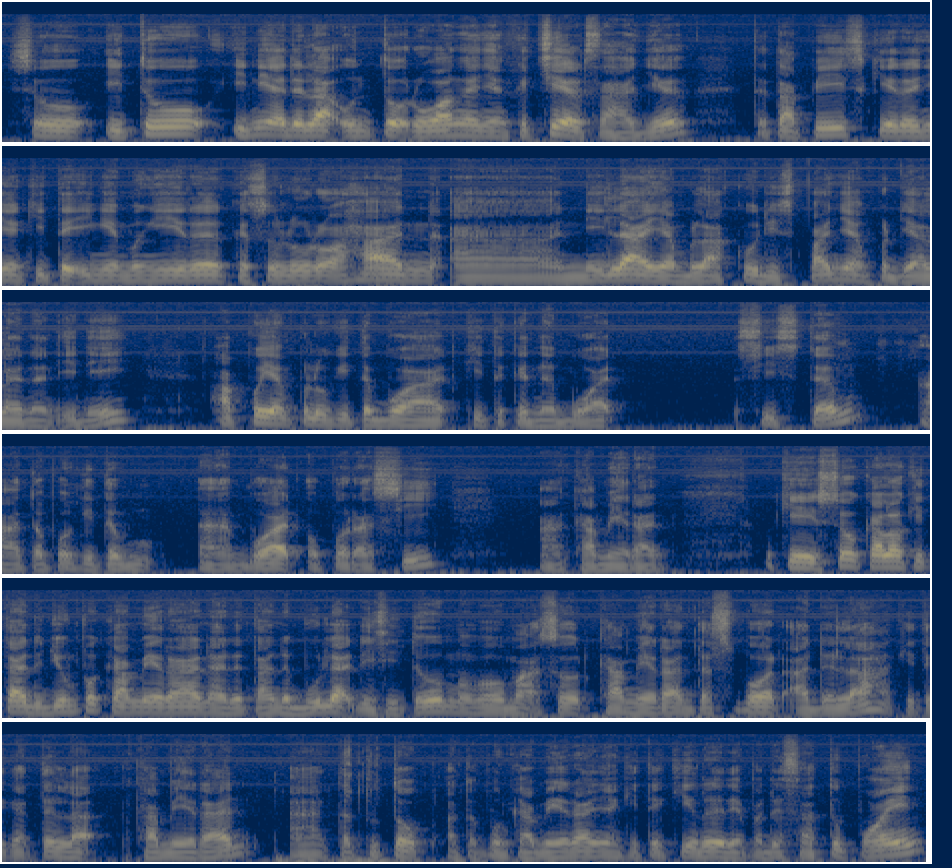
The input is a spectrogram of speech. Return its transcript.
So itu ini adalah untuk ruangan yang kecil sahaja tetapi sekiranya kita ingin mengira keseluruhan uh, nilai yang berlaku di sepanjang perjalanan ini, apa yang perlu kita buat? Kita kena buat sistem uh, ataupun kita uh, buat operasi uh, kameran. Okey, so kalau kita ada jumpa kameran ada tanda bulat di situ, membawa maksud kameran tersebut adalah kita katalah kameran uh, tertutup ataupun kameran yang kita kira daripada satu point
